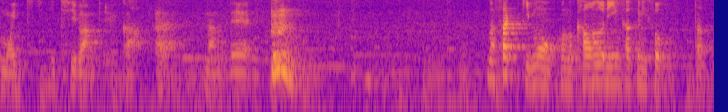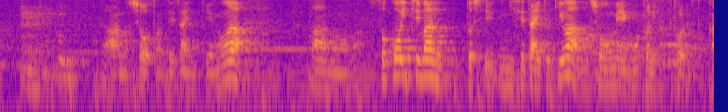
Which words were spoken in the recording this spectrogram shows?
もう一番というかなのでまあさっきもこの顔の輪郭に沿ったあのショートのデザインっていうのはあのそこを一番として見せたい時はもう正面をとにかく取るとか、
